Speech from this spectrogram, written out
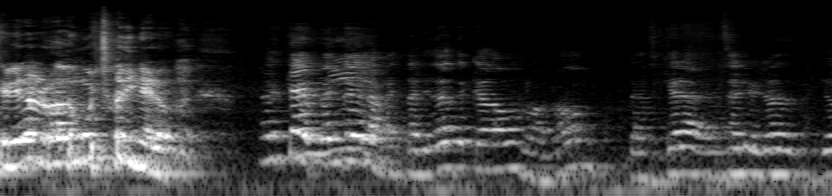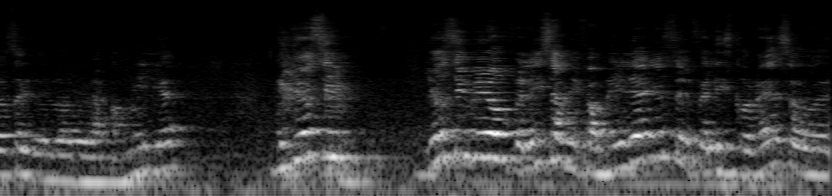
se hubieran ahorrado mucho dinero. Es que También. depende de la mentalidad de cada uno, ¿no? Tan siquiera, en serio, yo, yo soy de lo de la familia. Y yo sí, yo sí veo feliz a mi familia, yo estoy feliz con eso, güey.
